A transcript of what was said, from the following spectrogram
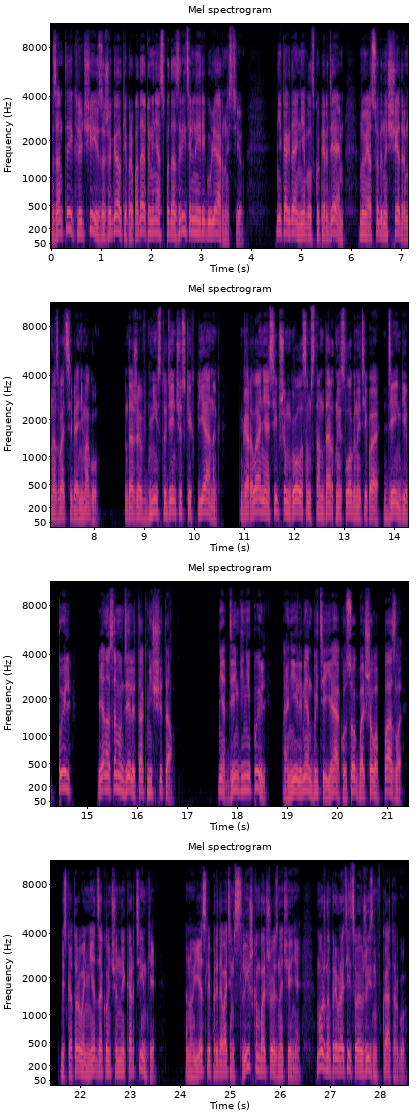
Зонты, ключи и зажигалки пропадают у меня с подозрительной регулярностью. Никогда не был скупердяем, но и особенно щедрым назвать себя не могу. Даже в дни студенческих пьянок, горланя осипшим голосом стандартные слоганы типа «деньги — пыль», я на самом деле так не считал. Нет, деньги не пыль, они элемент бытия, кусок большого пазла, без которого нет законченной картинки — но если придавать им слишком большое значение, можно превратить свою жизнь в каторгу.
